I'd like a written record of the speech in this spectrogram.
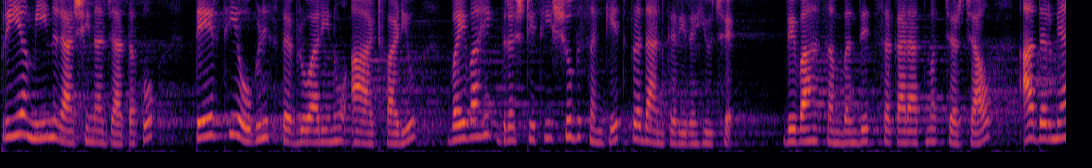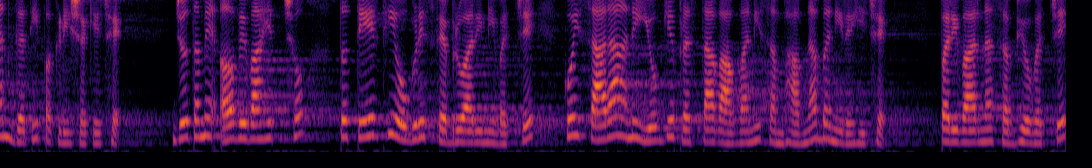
પ્રિય મીન રાશિના જાતકો, તેરથી ઓગણીસ ફેબ્રુઆરીનું આ અઠવાડિયું વૈવાહિક દ્રષ્ટિથી શુભ સંકેત પ્રદાન કરી રહ્યું છે. વિવાહ સંબંધિત સકારાત્મક ચર્ચાઓ આ દરમિયાન ગતિ પકડી શકે છે. જો તમે અવિવાહિત છો, તો તેરથી ઓગણીસ ફેબ્રુઆરીની વચ્ચે કોઈ સારા અને યોગ્ય પ્રસ્તાવ આવવાની સંભાવના બની રહી છે. પરિવારના સભ્યો વચ્ચે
